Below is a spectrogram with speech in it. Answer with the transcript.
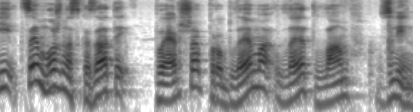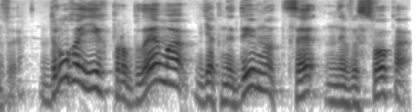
І це можна сказати. Перша проблема led ламп з лінзою. Друга їх проблема, як не дивно, це невисока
